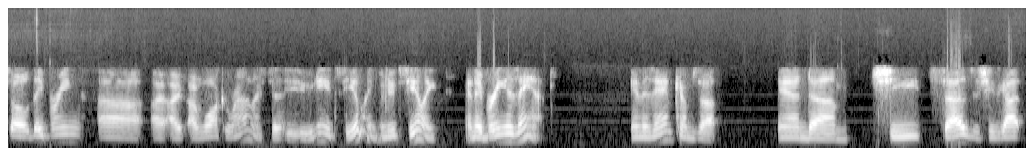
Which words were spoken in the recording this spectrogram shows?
So they bring. Uh, I, I walk around. I said, "You need healing. You need healing." And they bring his aunt, and his aunt comes up, and um, she says that she's got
